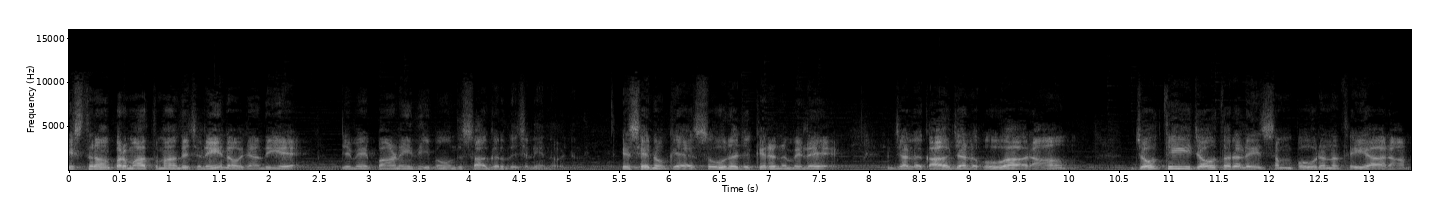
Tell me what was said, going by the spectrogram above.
ਇਸ ਤਰ੍ਹਾਂ ਪਰਮਾਤਮਾ ਦੇ ਚਲੀਨ ਹੋ ਜਾਂਦੀ ਹੈ ਜਿਵੇਂ ਪਾਣੀ ਦੀ ਬੂੰਦ ਸਾਗਰ ਦੇ ਚਲੀਨ ਹੋ ਜਾਂਦੀ। ਇਸੇ ਨੂੰ ਕਿਹਾ, ਸੂਰਜ ਕਿਰਨ ਮਿਲੇ, ਜਲ ਕਾ ਜਲ ਹੁਆ ਰਾਮ। ਜੋਤੀ ਜੋਤ ਰਲੇ ਸੰਪੂਰਨ ਥਿਆ ਰਾਮ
